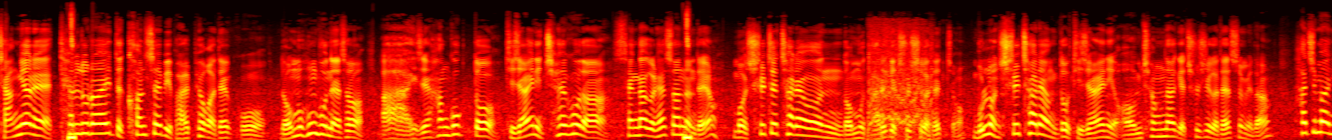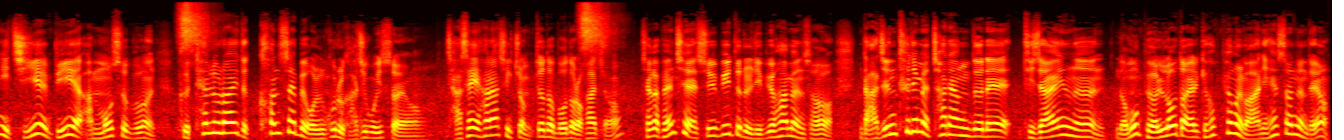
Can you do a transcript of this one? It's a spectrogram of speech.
작년에 텔루라이드 컨셉이 발표가 됐고 너무 흥분해서 아 이제 한국도 디자인이 최고다 생각을 했었는데요. 뭐 실제 차량은 너무 다르게 출시가 됐죠. 물론 실차량도 디자인이 엄청나게 출시가 됐습니다. 하지만 이 GLB의 앞모습은 그 텔루라이드 컨셉의 얼굴을 가지고 있어요 자세히 하나씩 좀 뜯어보도록 하죠 제가 벤츠 SUV들을 리뷰하면서 낮은 트림의 차량들의 디자인은 너무 별로다 이렇게 혹평을 많이 했었는데요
